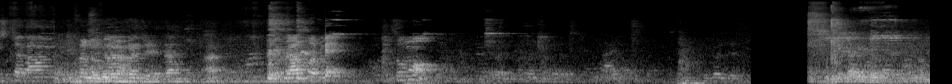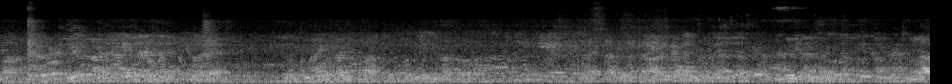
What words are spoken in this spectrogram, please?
ఇష్టకాం సుమో. ಜಿಲ್ಲಾ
